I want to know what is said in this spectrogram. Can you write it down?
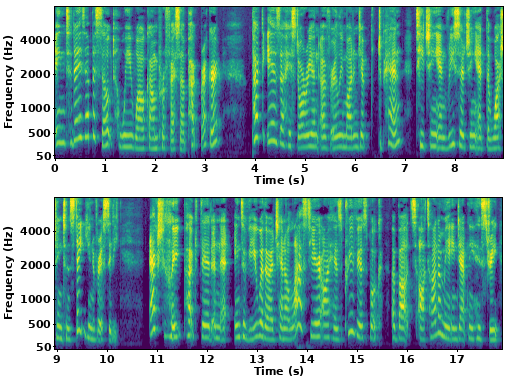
In today's episode, we welcome Professor Puck Brecker. Puck is a historian of early modern Jap- Japan, teaching and researching at the Washington State University. Actually, Puck did an uh, interview with our channel last year on his previous book about autonomy in Japanese history.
